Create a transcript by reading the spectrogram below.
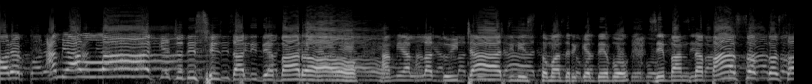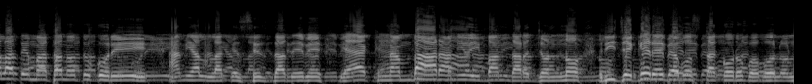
করে, আমি আল্লাহকে যদি সিজদা দিতে পারো, আমি আল্লাহ দুইটা জিনিস তোমাদেরকে দেব। যে বান্দা পাঁচ ওয়াক্ত সলাতে মাথা নত করে, আমি আল্লাহকে সিজদা দেবে। এক নাম্বার আমি ওই বান্দার জন্য রিজেকের ব্যবস্থা করব, বলুন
